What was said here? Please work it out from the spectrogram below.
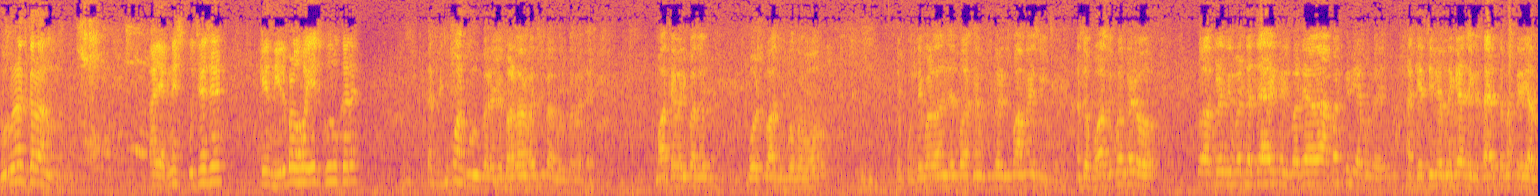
ગુરુને જ કરવાનું. આ યજ્ઞેશ પૂછે છે કે નિર્બળ હોય એ જ ગુરુ કરે? બીજું કોણ ગુરુ કરે છે? બળવાન હોય શું ગુરુ કરે છે? માથે વળી પાછો બોસ વાસ ઊભો કરવો. જો પોતે બળવાનું છે બોસ ને ઉપર કરી આમાં શું છે? જો બોસ ઊભો કર્યો, તો આપણે નિર્ભરતા જાહેર કરી, બધે આપત કરી આપું કહે આ ખેતી અમને કહે છે કે સાહેબ, તમે કરી આપો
